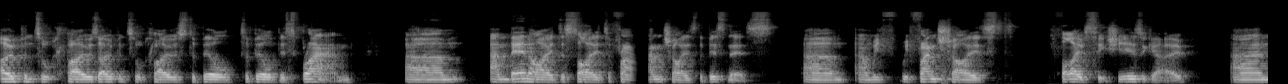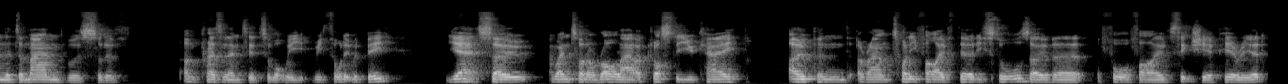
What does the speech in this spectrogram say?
open till close, open till close to build to build this brand. Um, and then I decided to franchise the business, um, and we we franchised five six years ago, and the demand was sort of unprecedented to what we we thought it would be. Yeah, so went on a rollout across the UK opened around 25, 30 stores over a four, five, six year period.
